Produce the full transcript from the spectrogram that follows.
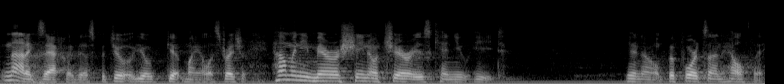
not exactly this, but you'll, you'll get my illustration. How many maraschino cherries can you eat? You know, before it's unhealthy.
